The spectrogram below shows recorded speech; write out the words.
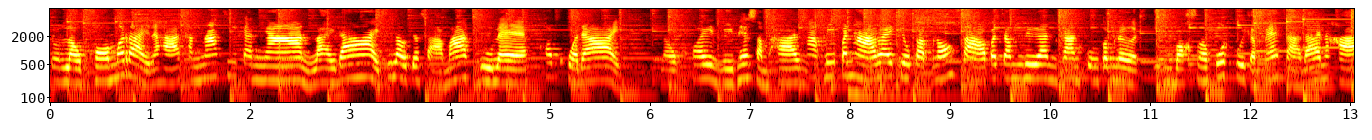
จนเราพร้อมเมื่อไหร่นะคะ ทั้งหน้าที่การงานรายได้ที่เราจะสามารถดูแลครอบครัวได้เราค่อยมีเพศสัมพันธ์ หากมีปัญหาอะไรเกี่ยวกับน้องสาวประจำเดือน การคุมกำเนิด อินบ็อกซ์มาพูดคุยกับแม่จ๋าได้นะคะ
